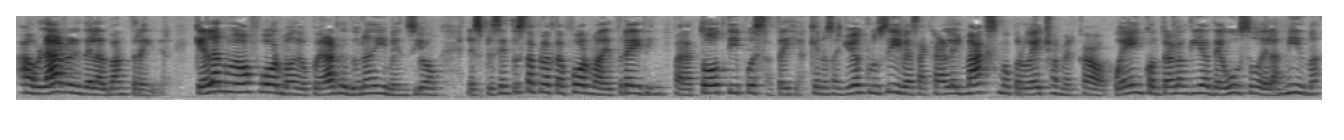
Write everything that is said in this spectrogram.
hablarles del Advanced Trader que es la nueva forma de operar desde una dimensión. Les presento esta plataforma de trading para todo tipo de estrategias que nos ayuda inclusive a sacarle el máximo provecho al mercado. Pueden encontrar las guías de uso de la misma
